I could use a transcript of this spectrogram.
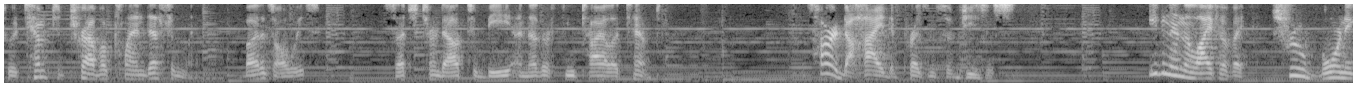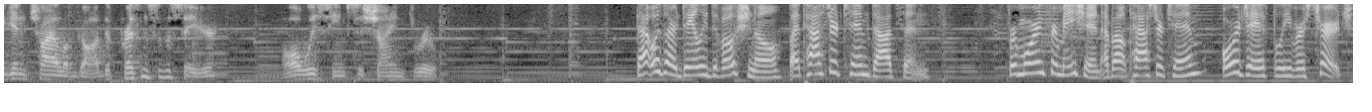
to attempt to travel clandestinely, but as always, such turned out to be another futile attempt. It's hard to hide the presence of Jesus. Even in the life of a true born again child of God, the presence of the Savior always seems to shine through. That was our daily devotional by Pastor Tim Dodson. For more information about Pastor Tim or JF Believers Church,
